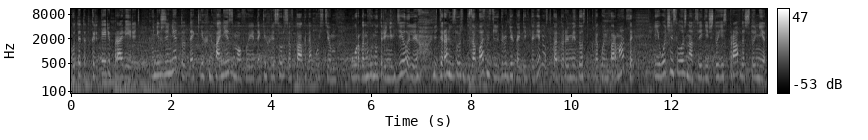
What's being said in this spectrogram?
вот этот критерий проверить. У них же нет таких механизмов и таких ресурсов, как, допустим, орган внутренних дел или Федеральная служба безопасности или других каких-то ведомств, которые имеют доступ к такой информации. И очень сложно отследить, что есть правда, что нет.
